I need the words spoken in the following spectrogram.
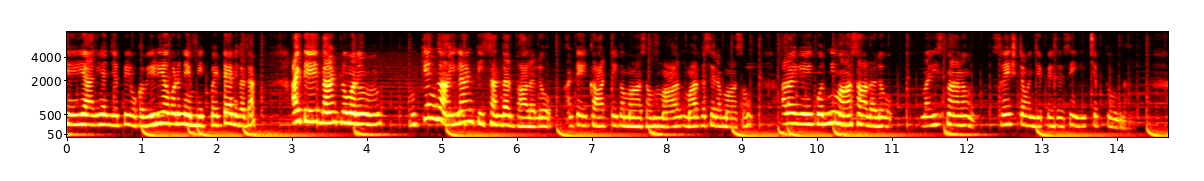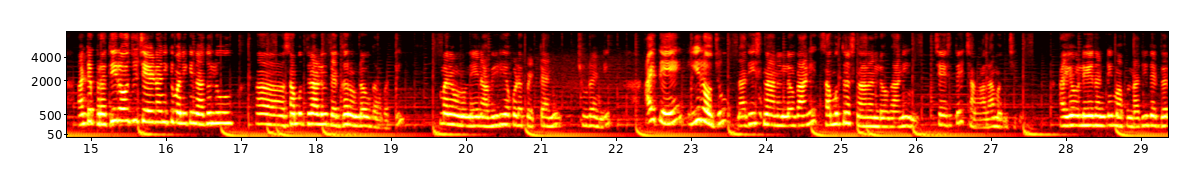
చేయాలి అని చెప్పి ఒక వీడియో కూడా నేను మీకు పెట్టాను కదా. అయితే దాంట్లో మనం ముఖ్యంగా ఇలాంటి సందర్భాలలో అంటే కార్తీక మాసం మార్ మార్గశిర మాసం అలాగే కొన్ని మాసాలలో నది స్నానం శ్రేష్టం అని చెప్పేసి చెప్తూ ఉన్నారు అంటే ప్రతిరోజు చేయడానికి మనకి నదులు సముద్రాలు దగ్గర ఉండవు కాబట్టి మనం నేను ఆ వీడియో కూడా పెట్టాను. చూడండి. అయితే ఈరోజు నదీ స్నానంలో కానీ సముద్ర స్నానంలో కానీ చేస్తే చాలా మంచిది. అయ్యో లేదండి మాకు నది దగ్గర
